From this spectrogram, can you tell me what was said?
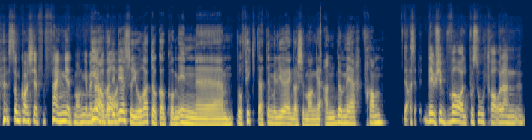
som kanskje fenget mange med Ja, denne var det det som gjorde at dere kom inn eh, og fikk dette miljøengasjementet enda mer fram? Ja, altså, det er jo ikke hval på Sotra og den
